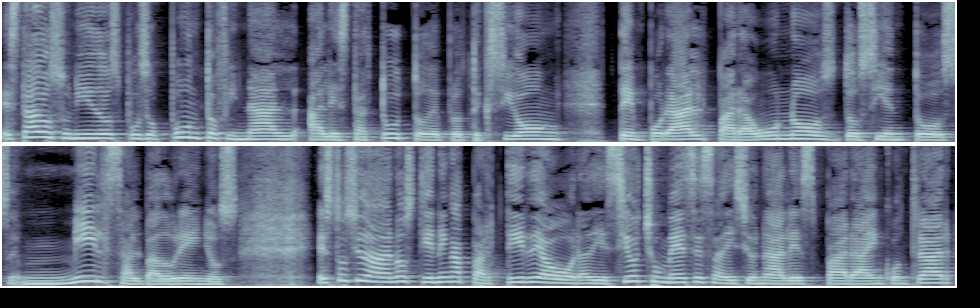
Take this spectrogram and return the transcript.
Estados Unidos puso punto final al Estatuto de Protección Temporal para unos 200 mil salvadoreños. Estos ciudadanos tienen a partir de ahora 18 meses adicionales para encontrar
